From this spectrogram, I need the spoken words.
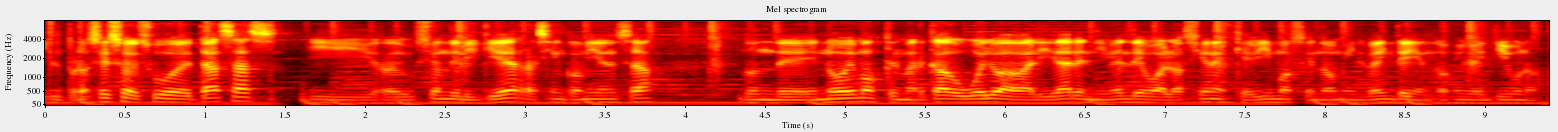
Y el proceso de subo de tasas y reducción de liquidez recién comienza, donde no vemos que el mercado vuelva a validar el nivel de evaluaciones que vimos en 2020 y en 2021.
